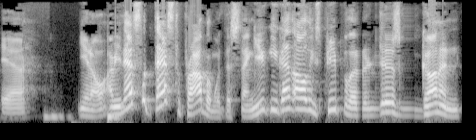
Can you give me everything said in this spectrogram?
yeah. You know, I mean that's the that's the problem with this thing. You you got all these people that are just gunning,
